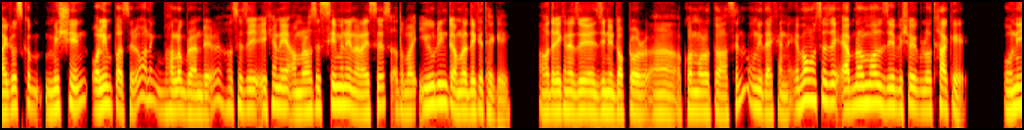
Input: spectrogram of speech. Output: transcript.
মাইক্রোস্কোপ মেশিন অলিম্পাসেরও অনেক ভালো ব্র্যান্ডের। হচ্ছে যে, এখানে আমরা হচ্ছে সিমেন এনালাইসিস অথবা ইউরিনটা আমরা দেখে থাকি। আমাদের এখানে যে, যিনি ডক্টর কর্মরত আছেন, উনি দেখেন এবং হচ্ছে যে অ্যাবনরমাল যে, বিষয়গুলো থাকে, উনি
